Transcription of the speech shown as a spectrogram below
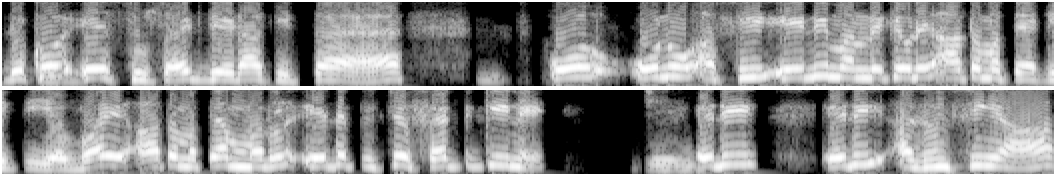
ਦੇਖੋ ਇਹ ਸੁਸਾਈਡ ਜਿਹੜਾ ਕੀਤਾ ਹੈ ਉਹ ਉਹਨੂੰ ਅਸੀਂ ਇਹ ਨਹੀਂ ਮੰਨਦੇ ਕਿ ਉਹਨੇ ਆਤਮ ਹੱਤਿਆ ਕੀਤੀ ਹੈ। ਵਾਈ ਆਤਮ ਹੱਤਿਆ ਮਤਲਬ ਇਹਦੇ ਪਿੱਛੇ ਫੈਕਟ ਕੀ ਨੇ? ਜੀ। ਇਹਦੀ ਇਹਦੀ ਏਜੰਸੀਆਂ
